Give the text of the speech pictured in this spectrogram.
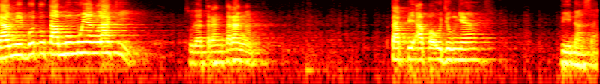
Kami butuh tamumu yang laki. Sudah terang-terangan. Tapi apa ujungnya? Binasa.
